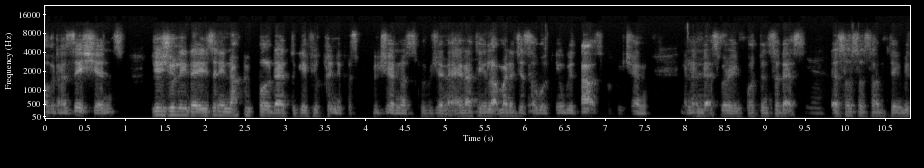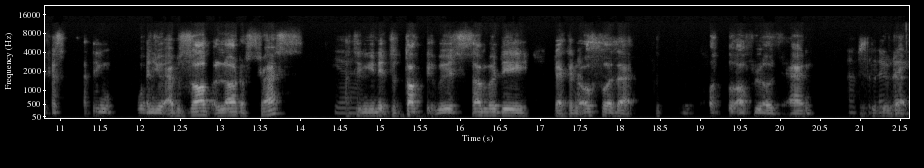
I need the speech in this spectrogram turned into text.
organizations, usually there isn't enough people there to give you clinical supervision or supervision. And I think a lot of managers are working without supervision and then that's very important. So that's yeah. that's also something because i think when you absorb a lot of stress yeah. i think you need to talk with somebody that can offer that to offload and absolutely do that.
